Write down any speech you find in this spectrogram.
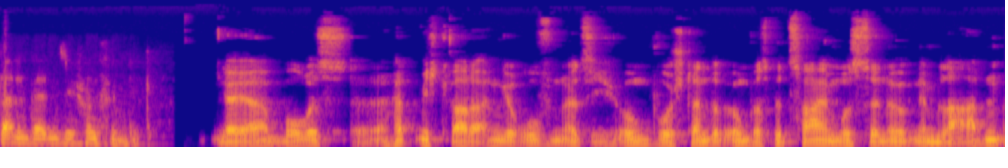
dann werden sie schon fündig. Ja, ja, Boris äh, hat mich gerade angerufen, als ich irgendwo stand und irgendwas bezahlen musste in irgendeinem Laden.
